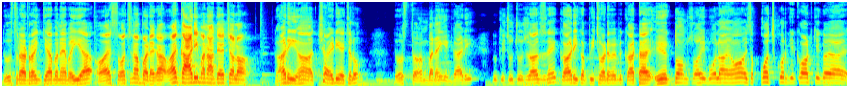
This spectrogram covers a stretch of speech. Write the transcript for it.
दूसरा ड्राइंग क्या बनाए भैया? ओए, सोचना पड़ेगा। ओए, गाड़ी बनाते हैं, चलो। गाड़ी हाँ अच्छा आइडिया चलो। दोस्तों, हम बनाएँगे गाड़ी, क्योंकि चूचू चार्ल्स ने गाड़ी का पिछवाड़े में भी काटा है। एकदम सही बोला है हाँ ऐसा कोच कर के काट के गया है।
